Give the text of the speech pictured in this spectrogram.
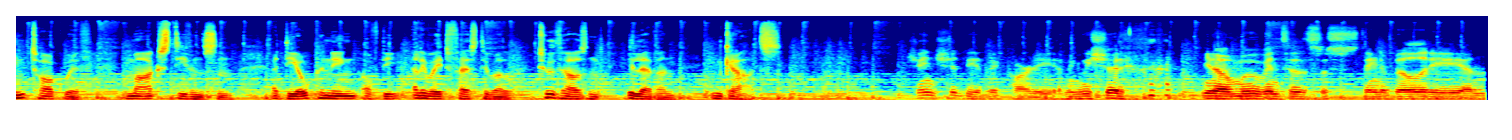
in talk with Mark Stevenson at the opening of the Elevate Festival 2011 in Graz. Change should be a big party. I mean, we should, you know, move into sustainability and,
